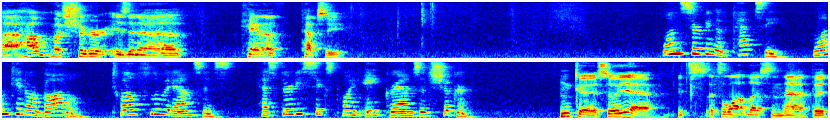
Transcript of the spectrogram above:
uh, how much sugar is in a can of Pepsi? One serving of Pepsi, 1 can or bottle, 12 fluid ounces, has 36.8 grams of sugar. Okay, so yeah, it's it's a lot less than that, but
